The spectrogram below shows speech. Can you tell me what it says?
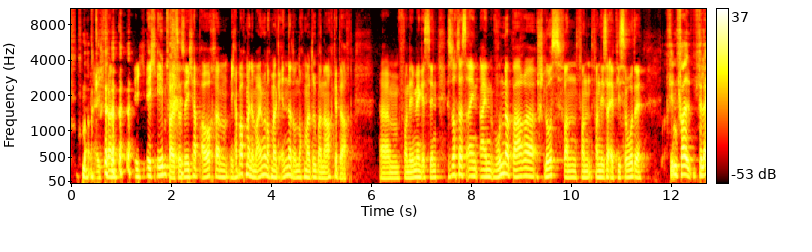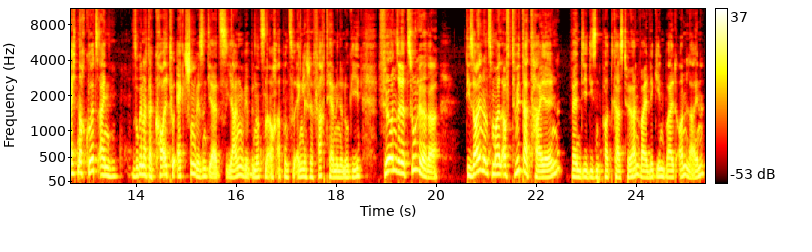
Marc. Ich, fand, ich, ich ebenfalls. Also ich habe auch, ähm, ich habe auch meine Meinung nochmal geändert und nochmal drüber nachgedacht. Ähm, von dem her gesehen, ist doch das ein, ein wunderbarer Schluss von, von, von dieser Episode. Auf jeden Fall, vielleicht noch kurz ein sogenannter Call to Action. Wir sind ja jetzt young, wir benutzen auch ab und zu englische Fachterminologie. Für unsere Zuhörer, die sollen uns mal auf Twitter teilen, wenn die diesen Podcast hören, weil wir gehen bald online.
